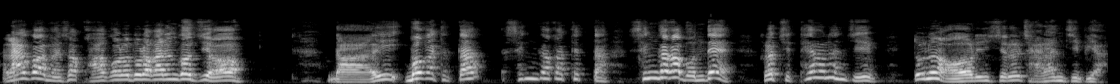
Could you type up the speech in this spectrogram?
라고 하면서 과거로 돌아가는 거지요. 나의, 뭐 같았다? 생각 같았다. 생각가 뭔데? 그렇지, 태어난 집. 또는 어린 시절을 자란 집이야.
